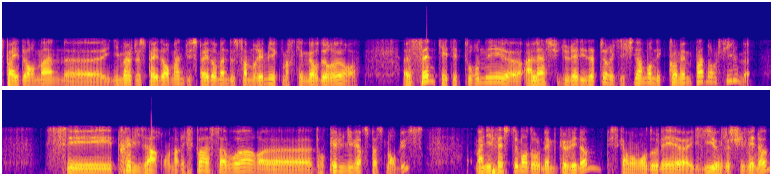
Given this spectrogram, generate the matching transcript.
Spider-Man, euh, une image de Spider-Man, du Spider-Man de Sam Raimi avec marqué Murderer. Euh, scène qui a été tournée à l'insu du réalisateur et qui finalement n'est quand même pas dans le film. C'est très bizarre. On n'arrive pas à savoir euh, dans quel univers se passe Morbus. Manifestement dans le même que Venom, puisqu'à un moment donné, euh, il dit euh, je suis Venom.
